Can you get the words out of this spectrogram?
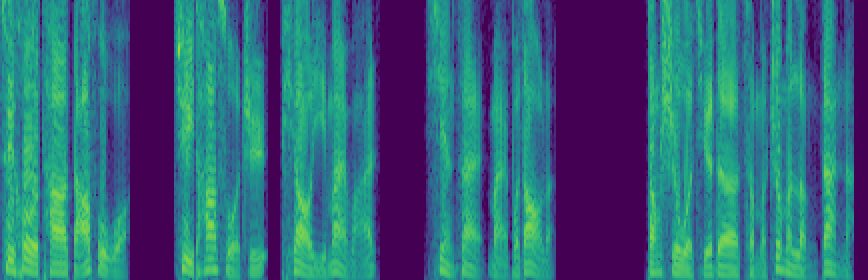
最后他答复我：“据他所知，票已卖完，现在买不到了。”当时我觉得怎么这么冷淡呢？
